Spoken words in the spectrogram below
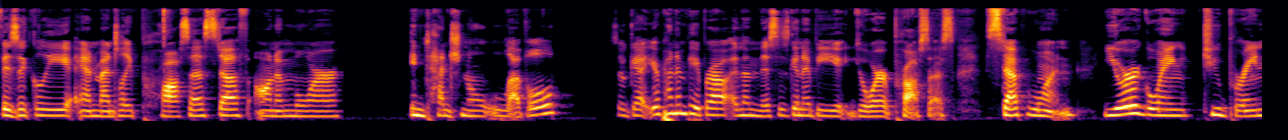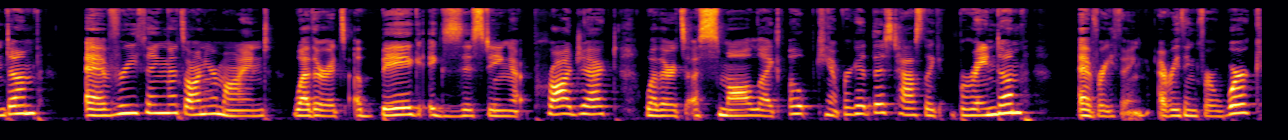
physically and mentally process stuff on a more intentional level so get your pen and paper out, and then this is gonna be your process. Step one, you're going to brain dump everything that's on your mind, whether it's a big existing project, whether it's a small, like, oh, can't forget this task, like brain dump everything, everything for work,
